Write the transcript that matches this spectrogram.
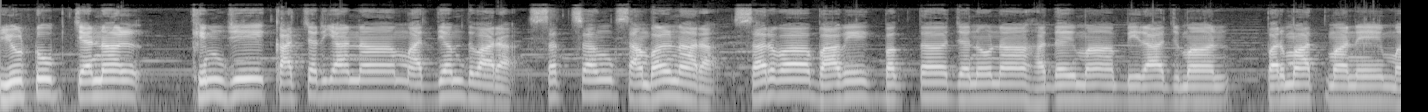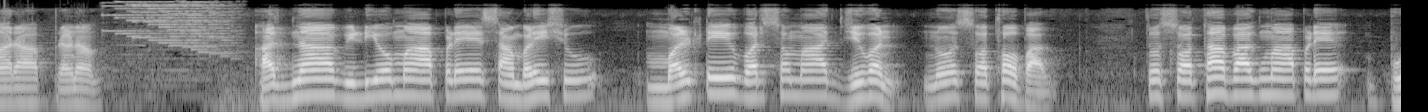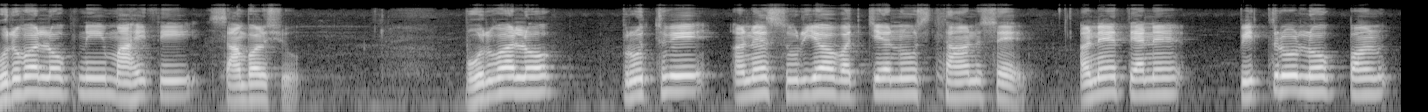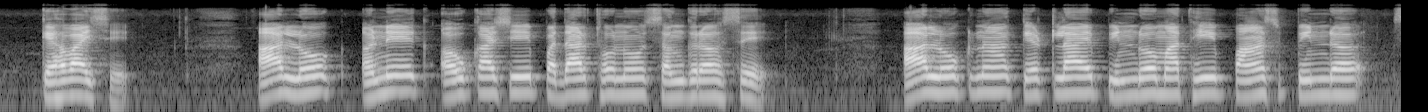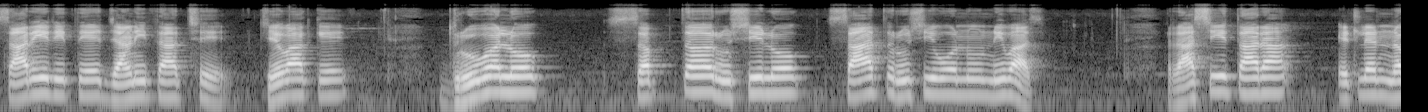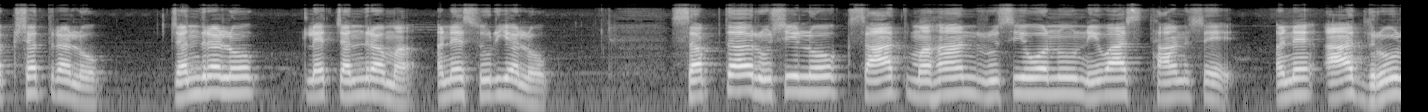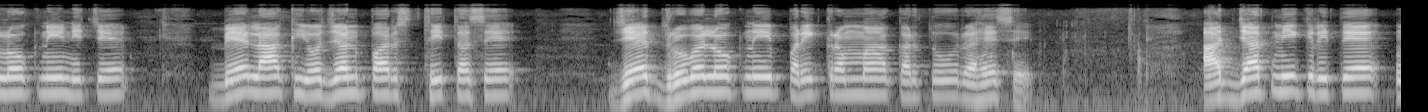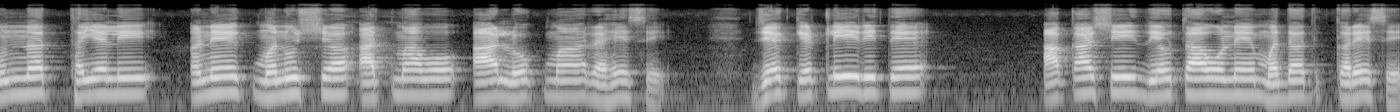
YouTube channel ખિમજી કાચરિયાના માધ્યમ દ્વારા સત્સંગ સાંભળનારા સર્વ ભાવિક ભક્તજનોના હૃદયમાં બિરાજમાન પરમાત્માને મારા પ્રણામ. આજના વિડીયોમાં આપણે સાંભળીશું મલ્ટીવર્સમાં જીવનનો ચોથો ભાગ. તો ચોથા ભાગમાં આપણે પૂર્વલોકની માહિતી સાંભળશું. પૂર્વલોક પૃથ્વી અને સૂર્ય વચ્ચેનું સ્થાન છે અને તેને પિતૃલોક પણ કહેવાય છે. આ લોક અનેક અવકાશી પદાર્થોનો સંગ્રહ છે. આ લોકના કેટલાય પિંડોમાંથી પાંચ પિંડ સારી રીતે જાણીતા છે. જેવા કે ધ્રુવલોક સપ્ત ઋષિલોક સાત ઋષિઓનું નિવાસ રાશિ તારા એટલે નક્ષત્રલોક, ચંદ્રલોક એટલે ચંદ્રમા અને સૂર્યલોક સપ્ત ઋષિલોક સાત મહાન ઋષિઓનું નિવાસ સ્થાન છે અને આ ધ્રુવલોકની નીચે બે લાખ યોજન પર સ્થિત છે જે ધ્રુવલોકની પરિક્રમા કરતું રહે છે આધ્યાત્મિક રીતે ઉન્નત થયેલી અનેક મનુષ્ય આત્માઓ આ લોકમાં રહે છે જે કેટલી રીતે આકાશી દેવતાઓને મદદ કરે છે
